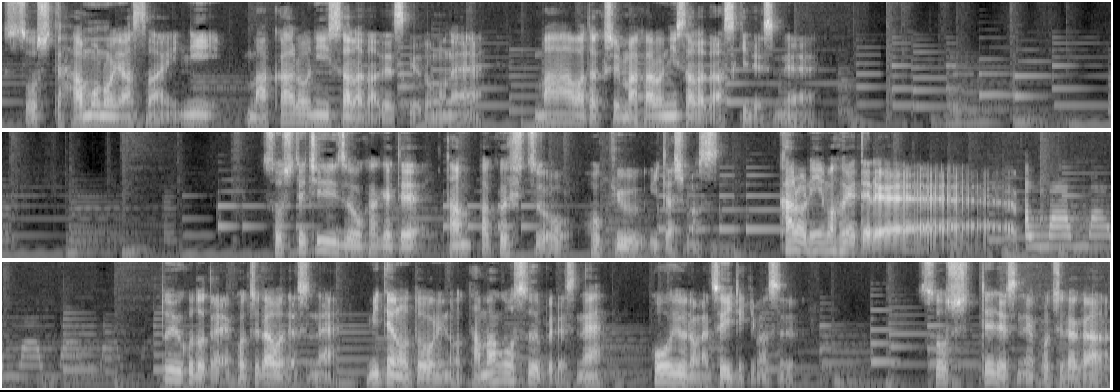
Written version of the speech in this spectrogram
そして葉物野菜にマカロニサラダですけれどもね。まあ私マカロニサラダ好きですね。そしてチーズをかけてタンパク質を補給いたします。カロリーも増えてるということで、こちらはですね、見ての通りの卵スープですね。こういうのがついてきます。そしてですね、こちらが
